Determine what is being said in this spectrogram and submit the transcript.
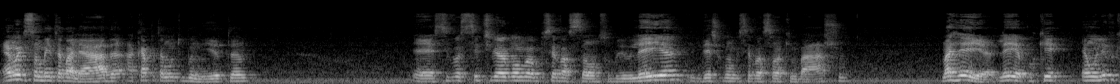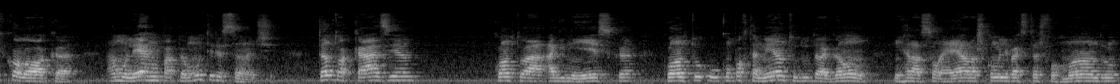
É uma edição bem trabalhada, a capa está muito bonita. É, se você tiver alguma observação sobre o leia, deixa alguma observação aqui embaixo. Mas leia, leia, porque é um livro que coloca a mulher num papel muito interessante. Tanto a Cásia, quanto a Agnieszka, quanto o comportamento do dragão em relação a elas, como ele vai se transformando,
